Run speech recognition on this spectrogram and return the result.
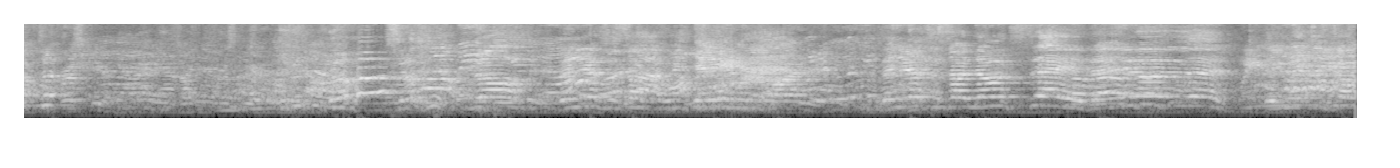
The beginning. Start from first gear. First gear. No, then you have to start from the beginning. Then you have to start, don't say it. Then you know what it is. Then you have to start.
